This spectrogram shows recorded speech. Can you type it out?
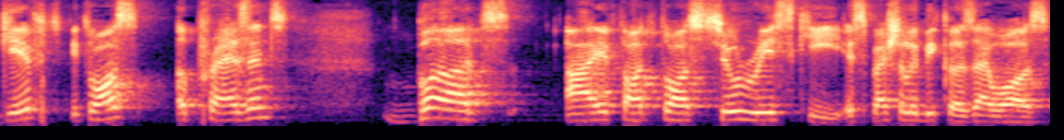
gift. It was a present, but I thought it was too risky, especially because I was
